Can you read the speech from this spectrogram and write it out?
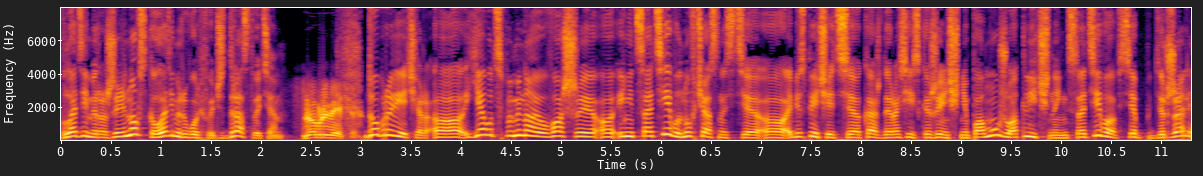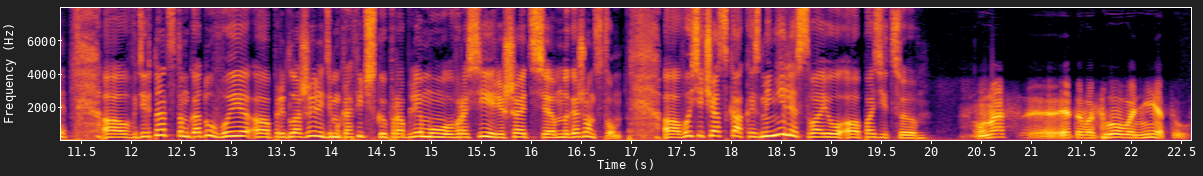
Владимира Жириновского. Владимир Вольфович, здравствуйте. Добрый вечер. Добрый вечер. Э, я вот вспоминаю ваши инициативы, ну, в частности, обеспечить каждой российской женщине по мужу. Отличная инициатива, все поддержали. В 2019 году вы предложили демографическую проблему в России решать многоженством. Вы сейчас как, изменили свою позицию? У нас этого слова нету.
